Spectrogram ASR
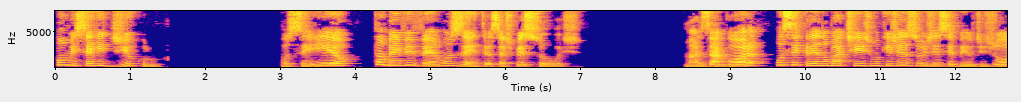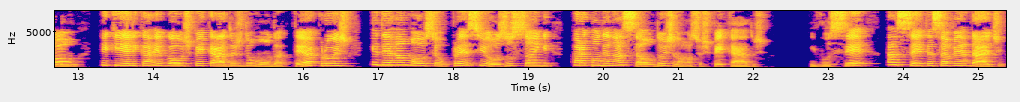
Como isso é ridículo! Você e eu também vivemos entre essas pessoas. Mas agora você crê no batismo que Jesus recebeu de João e que ele carregou os pecados do mundo até a cruz e derramou seu precioso sangue para a condenação dos nossos pecados. E você aceita essa verdade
